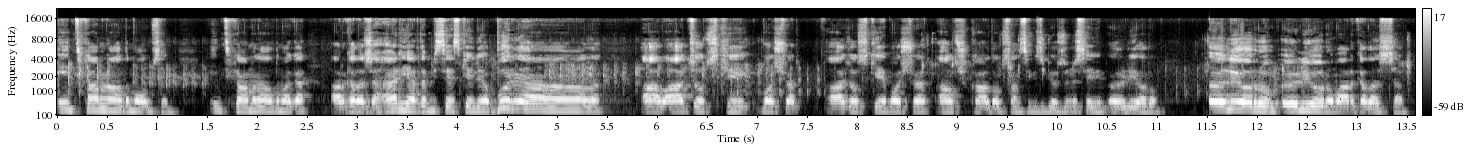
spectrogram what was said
İntikamını aldım oğlum senin. İntikamını aldım aga. Arkadaşlar her yerden bir ses geliyor. Bu ne? Abi Acovski'yi boş ver. Acovski'ye boş. Al şu kar 98'i gözünü seveyim. Ölüyorum. Ölüyorum. Ölüyorum arkadaşlar.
